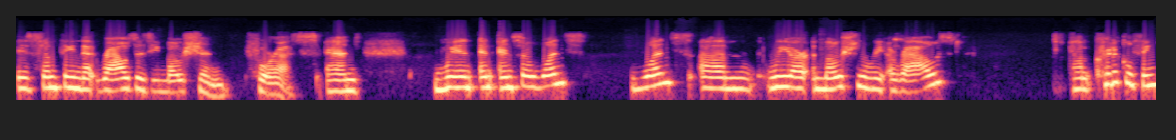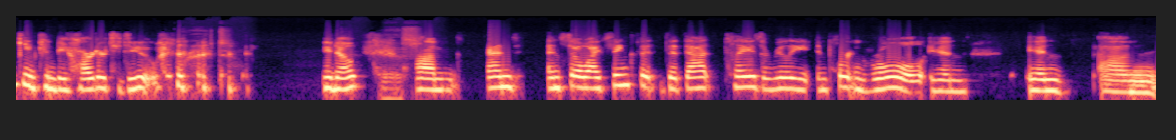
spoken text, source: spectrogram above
is something that rouses emotion for us and when and and so once once um, we are emotionally aroused um, critical thinking can be harder to do Right. you know Yes. um, and and so I think that that that plays a really important role in in um,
